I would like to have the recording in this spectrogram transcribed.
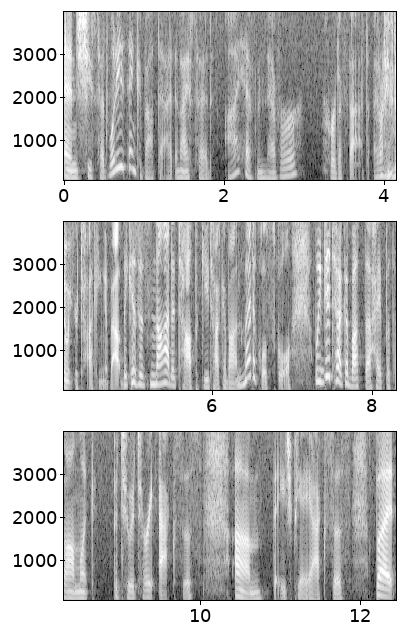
And she said, What do you think about that? And I said, I have never heard of that. I don't even know what you're talking about because it's not a topic you talk about in medical school. We did talk about the hypothalamic pituitary axis, um, the HPA axis, but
